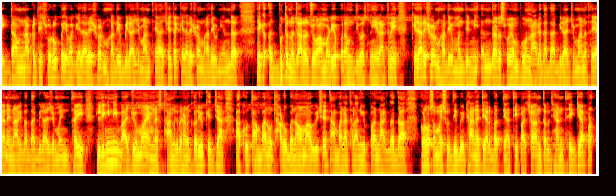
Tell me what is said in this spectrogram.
એક ધામના પ્રતિ સ્વરૂપ એવા કેદારેશ્વર મહાદેવ બિરાજમાન થયા છે. તો કેદારેશ્વર મહાદેવની અંદર એક અદ્ભુત નજારો જોવા મળ્યો. પરમ દિવસની રાત્રે કેદારેશ્વર મહાદેવ મંદિરની અંદર સ્વયંભૂ નાગદાદા બિરાજમાન થયા અને નાગદાદા બિરાજમાન થઈ લિંગની બાજુમાં એમણે સ્થાન ગ્રહણ કર્યું કે જ્યાં આખું તાંબાનું થાળું બનાવવામાં આવ્યું છે. તાંબાના થાળાની ઉપર નાગદાદા ઘણો સમય સુધી બેઠા અને ત્યારબાદ ત્યાંથી પાછા અંતર ધ્યાન થઈ ગયા. પણ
